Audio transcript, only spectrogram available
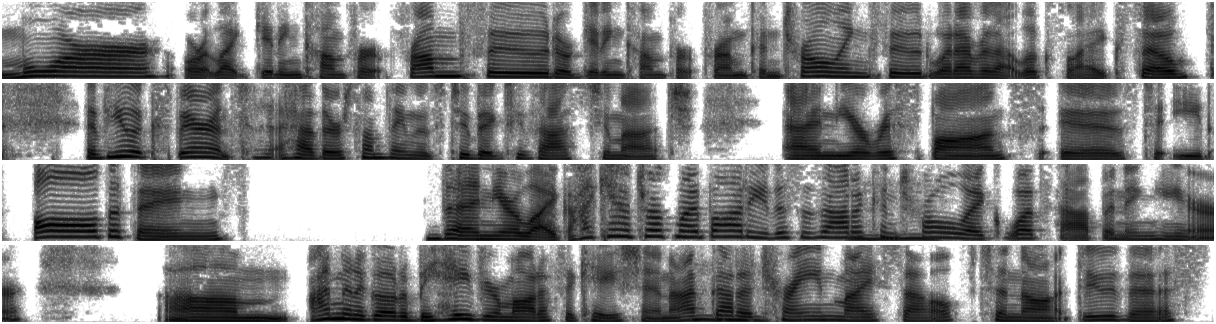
more or like getting comfort from food or getting comfort from controlling food, whatever that looks like. So if you experience, Heather, something that's too big, too fast, too much, and your response is to eat all the things, then you're like, I can't trust my body. This is out of mm-hmm. control. Like, what's happening here? Um, I'm going to go to behavior modification. I've mm-hmm. got to train myself to not do this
